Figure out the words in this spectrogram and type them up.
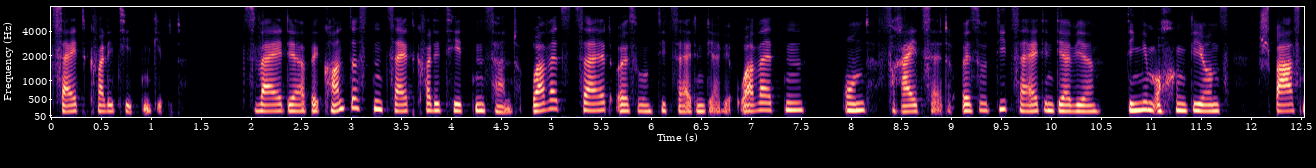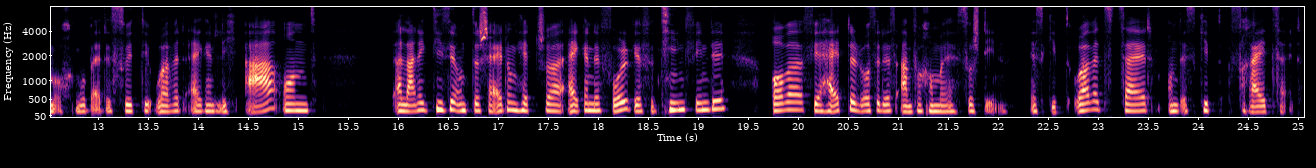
Zeitqualitäten gibt. Zwei der bekanntesten Zeitqualitäten sind Arbeitszeit, also die Zeit, in der wir arbeiten, und Freizeit, also die Zeit, in der wir Dinge machen, die uns Spaß machen. Wobei das sollte die Arbeit eigentlich auch. Und allein diese Unterscheidung hätte schon eine eigene Folge verdient, finde ich. Aber für heute lasse ich das einfach einmal so stehen. Es gibt Arbeitszeit und es gibt Freizeit.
